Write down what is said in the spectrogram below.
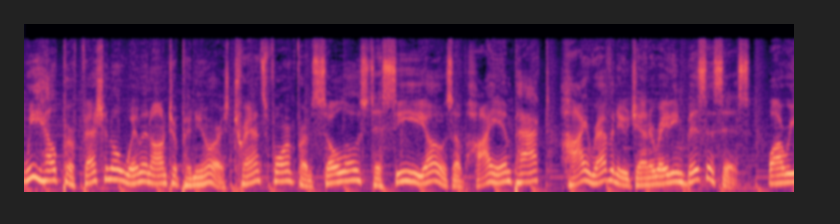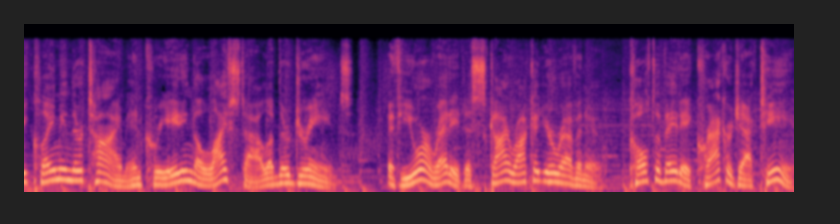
We help professional women entrepreneurs transform from solos to CEOs of high impact, high revenue generating businesses while reclaiming their time and creating the lifestyle of their dreams. If you are ready to skyrocket your revenue, cultivate a crackerjack team,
